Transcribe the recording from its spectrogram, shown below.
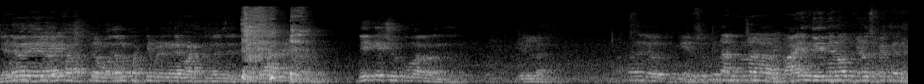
ಜನವರಿಯಲ್ಲಿ ಫಸ್ಟ್ ಮೊದಲ ಪಟ್ಟಿ ಬಿಡುಗಡೆ ಮಾಡ್ತೀವಿ ಅಂದಿದ್ರು ಡಿ ಕೆ ಶಿವಕುಮಾರ್ ಅವರು ಅಂದಿದ್ರು ಇಲ್ಲ ನೀವು ಸುಮ್ಮನೆ ನನ್ನ ಬಾಯಿಂದ ಏನೇನೋ ಕೇಳಿಸ್ಬೇಕಂತ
